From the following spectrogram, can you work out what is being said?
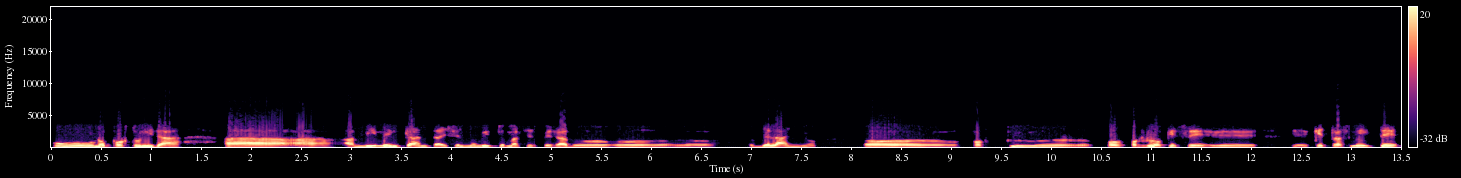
una oportunidad. A, a, mí me encanta, es el momento más esperado del año, por, por, lo que se eh, que transmite,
